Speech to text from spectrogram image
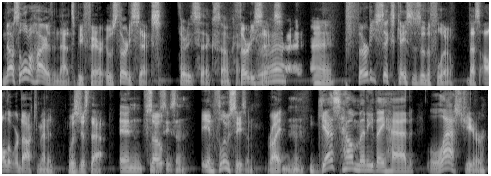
No, it's a little higher than that. To be fair, it was 36. Thirty-six. Okay. 36. All right. All right. 36 cases of the flu. That's all that were documented. Was just that In flu So- season. in flu season, right? Mhm. Guess how many they had last year,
